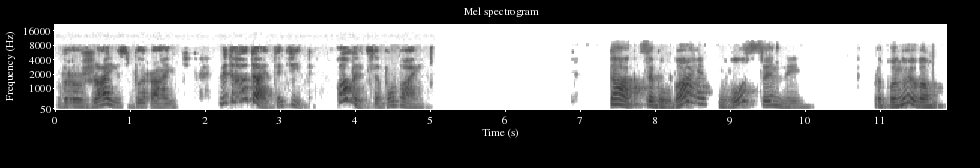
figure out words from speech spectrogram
врожаї збирають. Відгадайте, діти, коли це буває? Так, це буває восени. Пропоную вам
